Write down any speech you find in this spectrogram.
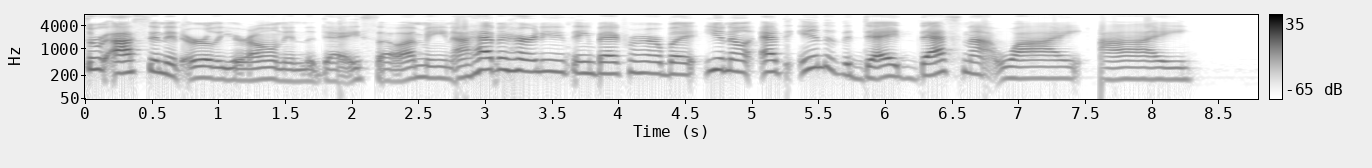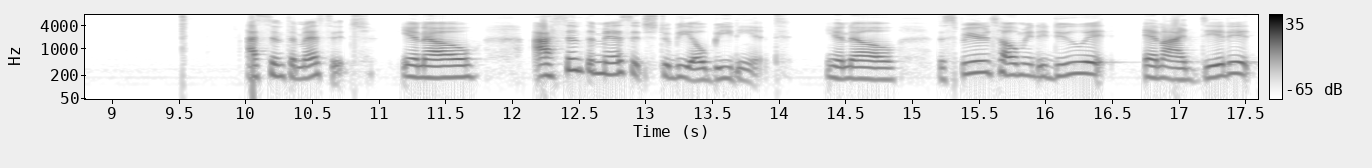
through I sent it earlier on in the day, so I mean I haven't heard anything back from her. But you know, at the end of the day, that's not why I I sent the message. You know, I sent the message to be obedient. You know, the Spirit told me to do it, and I did it.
